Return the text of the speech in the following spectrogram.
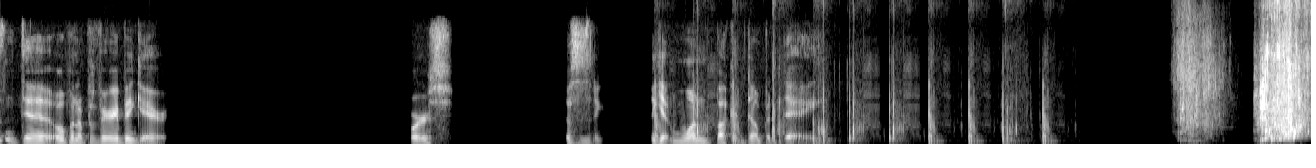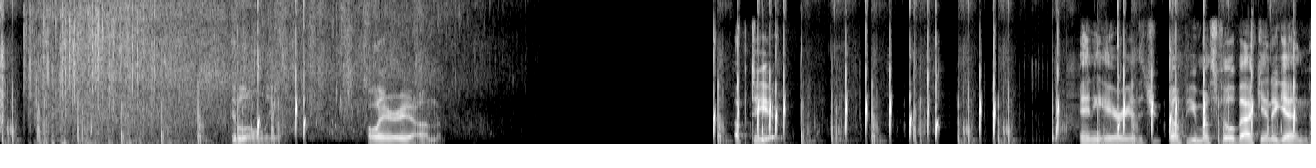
Doesn't uh, open up a very big area. Of course, this is an to get one bucket dump a day. It'll only all area on them. Up to you. Any area that you dump, you must fill back in again.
